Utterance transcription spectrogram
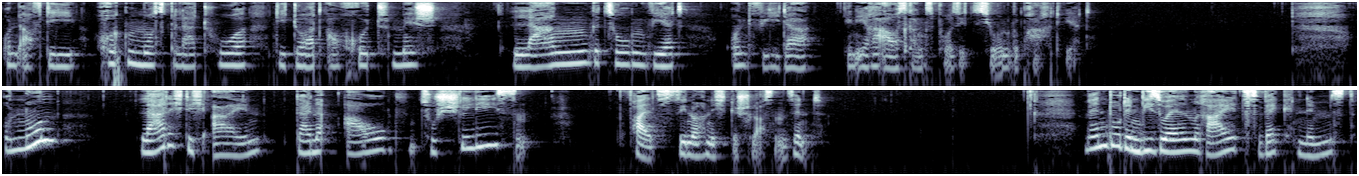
und auf die Rückenmuskulatur, die dort auch rhythmisch lang gezogen wird und wieder in ihre Ausgangsposition gebracht wird. Und nun lade ich dich ein, deine Augen zu schließen, falls sie noch nicht geschlossen sind. Wenn du den visuellen Reiz wegnimmst,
